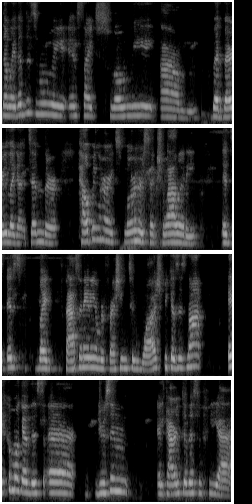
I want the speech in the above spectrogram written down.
the way that this movie is like slowly um but very like a tender helping her explore her sexuality it's it's like fascinating and refreshing to watch because it's not it's como que this uh using el character de Sofia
